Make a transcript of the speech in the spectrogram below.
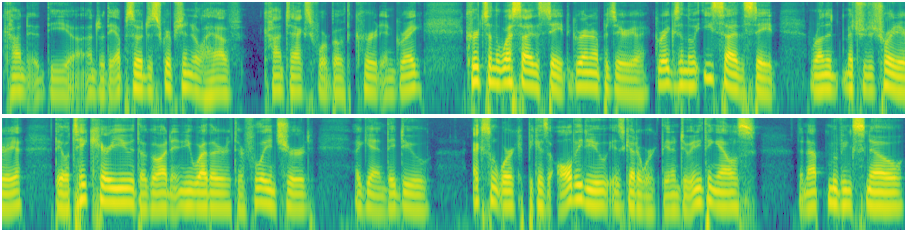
con- the uh, under the episode description. It'll have contacts for both Kurt and Greg. Kurt's on the west side of the state, Grand Rapids area. Greg's on the east side of the state, around the Metro Detroit area. They will take care of you. They'll go out in any weather. They're fully insured. Again, they do excellent work because all they do is gutter work. They don't do anything else. They're not moving snow.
